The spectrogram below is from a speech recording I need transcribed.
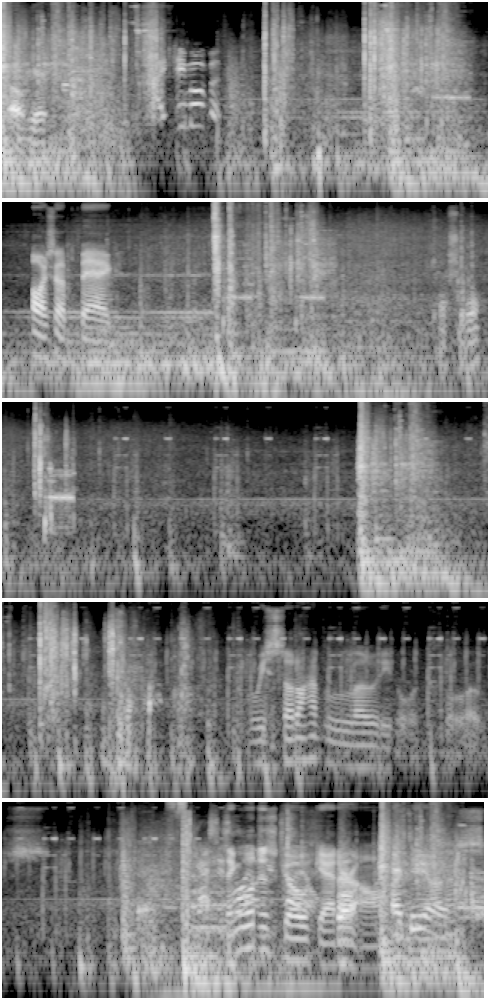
Oh, here. I see movement. Oh, I just got a bag. Casual. Stuff. We still don't have loadie, but we're close. Okay. I think we'll just go get Well, our own. aren't to be they, uh, honest.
